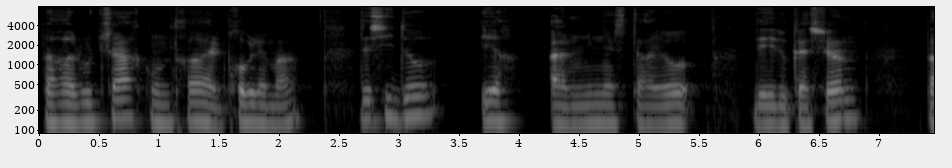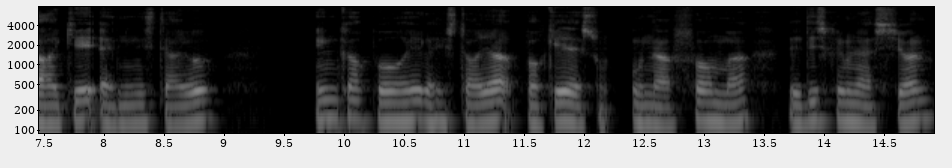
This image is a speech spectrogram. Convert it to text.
Para luchar contra el problema, decido ir al Ministerio de Educación para que el Ministerio incorpore la historia porque es una forma de discriminación.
